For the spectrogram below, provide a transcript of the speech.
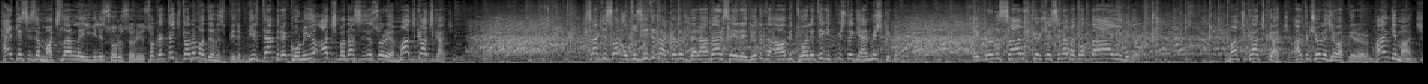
Herkes size maçlarla ilgili soru soruyor. Sokakta hiç tanımadığınız biri birdenbire konuyu açmadan size soruyor. Maç kaç kaç? Sanki son 37 dakikadır beraber seyrediyorduk da abi tuvalete gitmiş de gelmiş gibi. Ekranın sağ üst köşesine bak o daha iyi bilir. Maç kaç kaç? Artık şöyle cevap veriyorum. Hangi maç?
